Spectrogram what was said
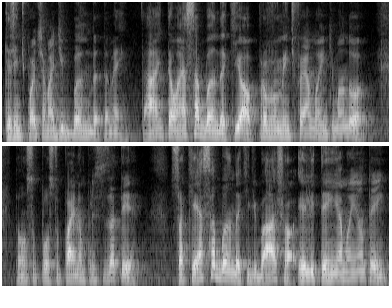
que a gente pode chamar de banda também, tá? Então essa banda aqui, ó, provavelmente foi a mãe que mandou. Então o suposto pai não precisa ter. Só que essa banda aqui de baixo, ó, ele tem e a mãe não tem.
